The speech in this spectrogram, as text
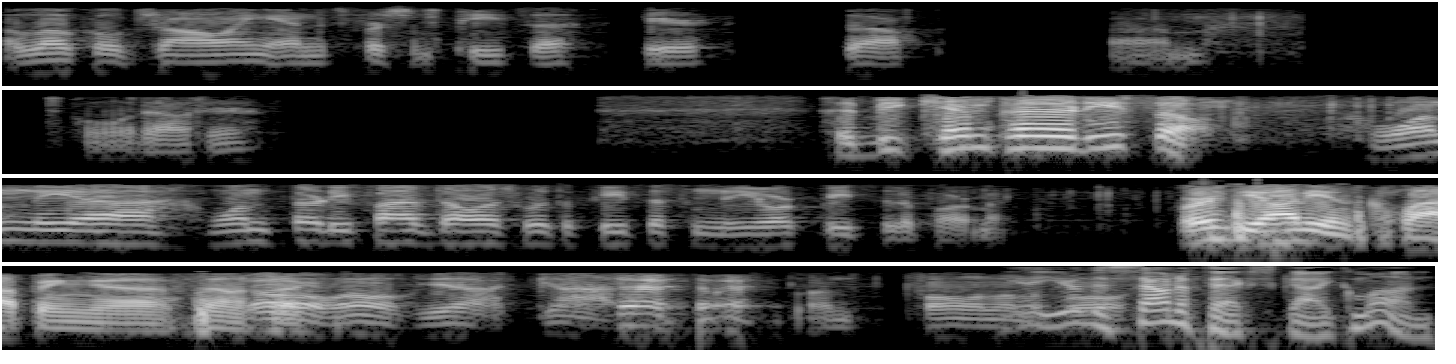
a local drawing, and it's for some pizza here. So um, let's pull it out here. It'd be Kim Paradiso. Won the uh, won thirty five dollars worth of pizza from New York Pizza Department. Where's the audience clapping uh, sound effect? Oh, oh, yeah, God, I'm falling on Yeah, the you're the sound effects guy. Come on.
